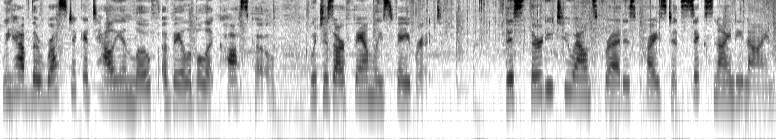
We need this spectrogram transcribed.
we have the rustic Italian loaf available at Costco, which is our family's favorite. This 32 ounce bread is priced at $6.99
